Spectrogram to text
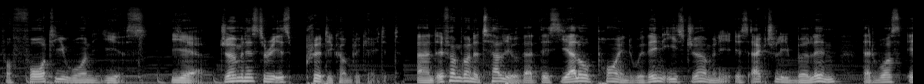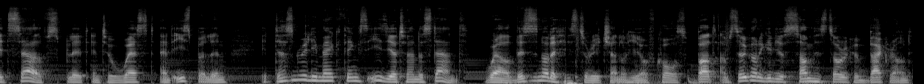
for 41 years. Yeah, German history is pretty complicated. And if I'm gonna tell you that this yellow point within East Germany is actually Berlin that was itself split into West and East Berlin, it doesn't really make things easier to understand. Well, this is not a history channel here of course, but I'm still gonna give you some historical background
